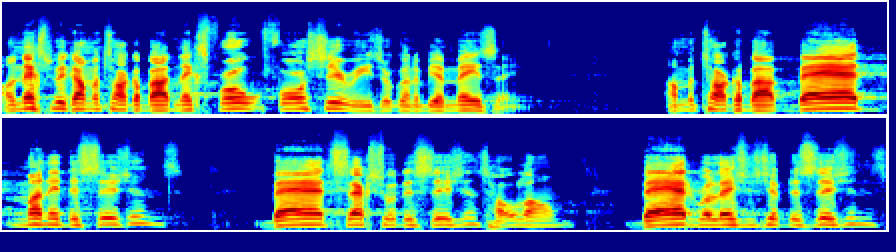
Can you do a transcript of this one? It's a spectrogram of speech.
On next week, I'm going to talk about next four, four series are going to be amazing. I'm going to talk about bad money decisions, bad sexual decisions. Hold on bad relationship decisions,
